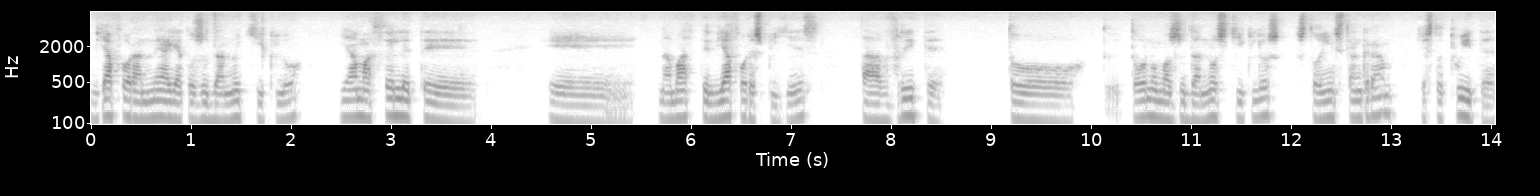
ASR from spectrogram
διάφορα νέα για το ζωντανό κύκλο ή άμα θέλετε ε, να μάθετε διάφορες πηγές, θα βρείτε το, το όνομα Ζωντανός Κύκλος στο Instagram και στο Twitter.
